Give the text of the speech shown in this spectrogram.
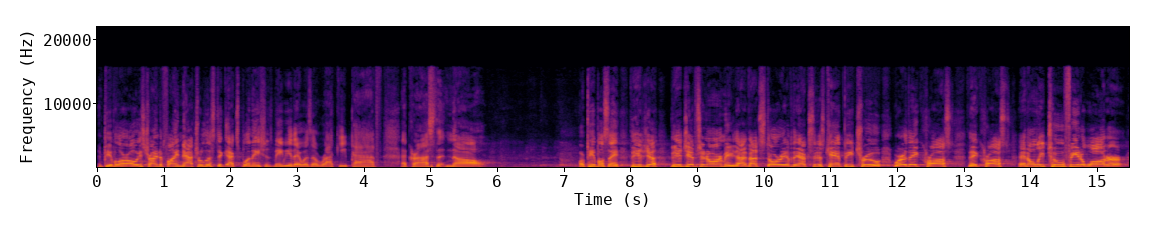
And people are always trying to find naturalistic explanations. Maybe there was a rocky path across the. No. Or people say, the, the Egyptian army, that, that story of the Exodus can't be true. Where they crossed, they crossed and only two feet of water.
